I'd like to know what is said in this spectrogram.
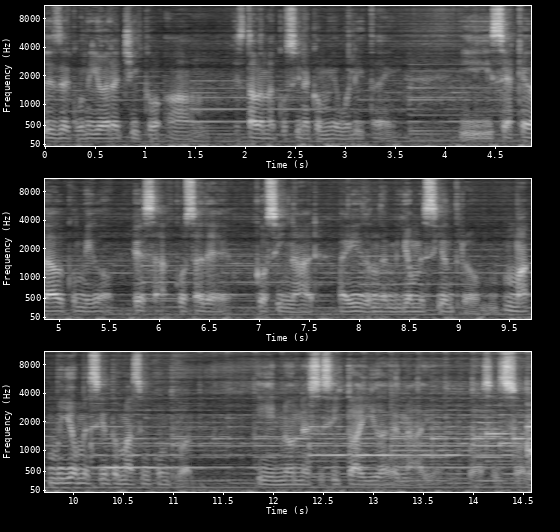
desde cuando yo era chico um, estaba en la cocina con mi abuelita y, y se ha quedado conmigo esa cosa de cocinar ahí es donde yo me siento ma- yo me siento más en control y no necesito ayuda de nadie puedo hacer solo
